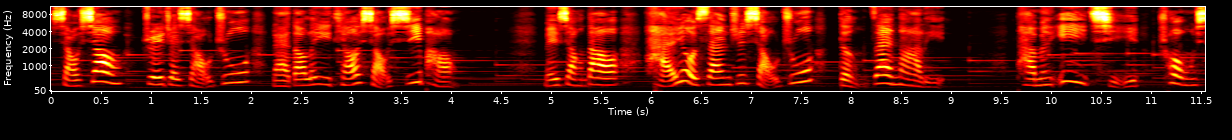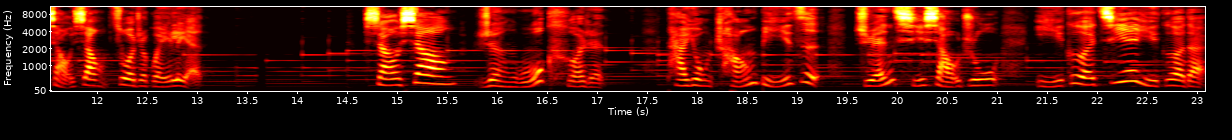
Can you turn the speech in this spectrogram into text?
小象追着小猪来到了一条小溪旁，没想到还有三只小猪等在那里，它们一起冲小象做着鬼脸。小象忍无可忍。他用长鼻子卷起小猪，一个接一个地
